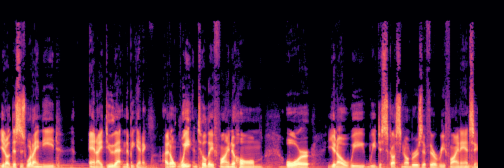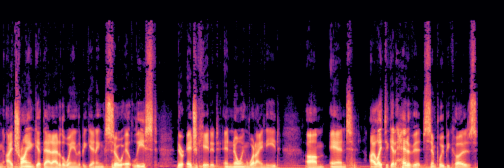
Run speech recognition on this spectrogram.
you know, this is what I need, and I do that in the beginning. I don't wait until they find a home or you know we we discuss numbers if they're refinancing. I try and get that out of the way in the beginning so at least they're educated and knowing what i need. Um, and i like to get ahead of it simply because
